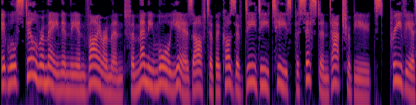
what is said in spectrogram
it will still remain in the environment for many more years after because of DDT's persistent attributes. Previous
